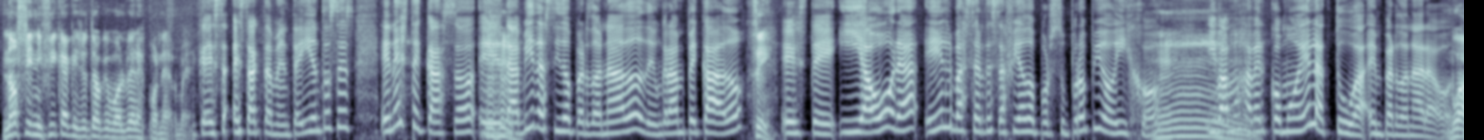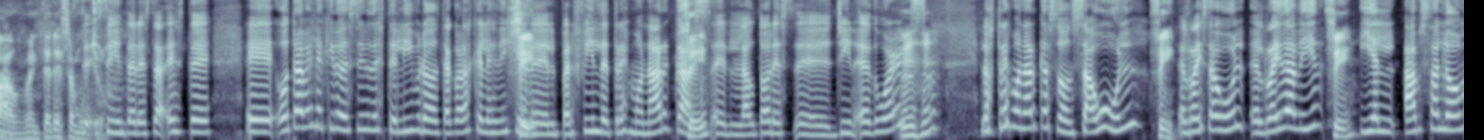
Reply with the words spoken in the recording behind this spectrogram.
No significa que yo tengo que volver a exponerme. Que es- exactamente. Y entonces, en este caso, eh. David ha sido perdonado de un gran pecado. Sí. Este, y ahora él va a ser desafiado por su propio hijo. Mm. Y vamos a ver cómo él actúa en perdonar a otro. Wow, me interesa Sí, mucho. Sí, interesa. Este, eh, otra vez les quiero decir de este libro, ¿te acordás que les dije Sí. del perfil de tres monarcas? Sí. El autor es eh, Gene Edwards. Ujú. Los tres monarcas son Saúl, Sí. el rey Saúl, el rey David Sí. y el Absalom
